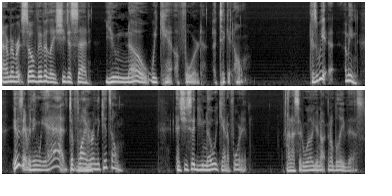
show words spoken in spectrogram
I remember it so vividly. She just said, You know, we can't afford a ticket home. Because we, I mean, it was everything we had to fly mm-hmm. her and the kids home. And she said, You know, we can't afford it. And I said, Well, you're not going to believe this.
